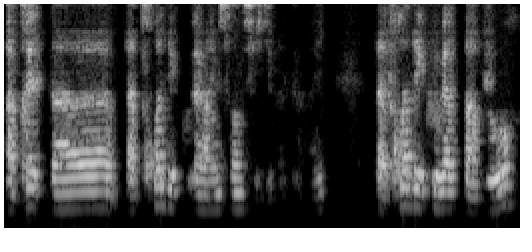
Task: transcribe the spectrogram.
Après, t'as, t'as trois découvertes. Alors, il me semble, si je dis pas de conneries, t'as trois découvertes par jour.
